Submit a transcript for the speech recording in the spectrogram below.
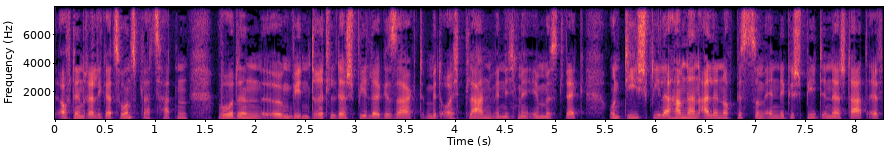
auf den Relegationsplatz hatten, wurden irgendwie ein Drittel der Spieler gesagt, mit euch planen wir nicht mehr, ihr müsst weg. Und die Spieler haben dann alle noch bis zum Ende gespielt in der Startelf.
